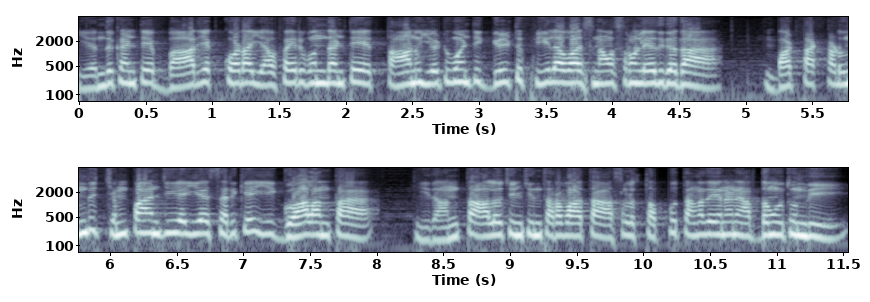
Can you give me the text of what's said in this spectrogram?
ఎందుకంటే భార్యకు కూడా ఎఫ్ఐఆర్ ఉందంటే తాను ఎటువంటి గిల్ట్ ఫీల్ అవ్వాల్సిన అవసరం లేదు కదా. బట్ అక్కడుంది చింపాంజీ అయ్యేసరికే ఈ గోలంతా. ఇదంతా ఆలోచించిన తర్వాత అసలు తప్పు తనదేనని అర్థమవుతుంది.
